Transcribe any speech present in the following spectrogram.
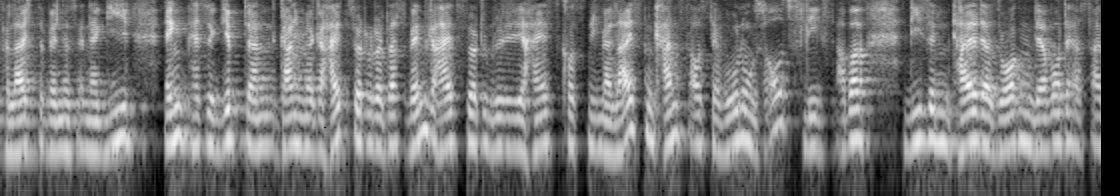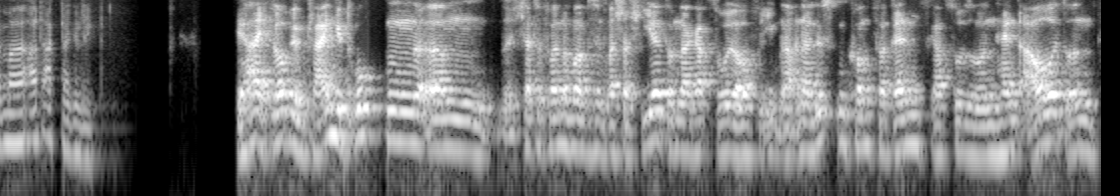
vielleicht, wenn es Energieengpässe gibt, dann gar nicht mehr geheizt wird oder dass, wenn geheizt wird und du dir die Heizkosten nicht mehr leisten kannst, aus der Wohnung rausfliegst. Aber die sind Teil der Sorgen, der wurde erst einmal ad acta gelegt. Ja, ich glaube im Kleingedruckten, ähm, ich hatte vorhin noch mal ein bisschen recherchiert und da gab es wohl auf irgendeiner Analystenkonferenz, gab es wohl so ein Handout und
